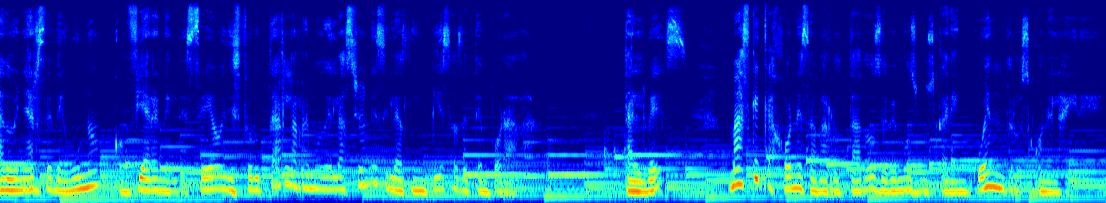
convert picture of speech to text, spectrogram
Adueñarse de uno, confiar en el deseo y disfrutar las remodelaciones y las limpiezas de temporada. Tal vez, más que cajones abarrotados, debemos buscar encuentros con el aire,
